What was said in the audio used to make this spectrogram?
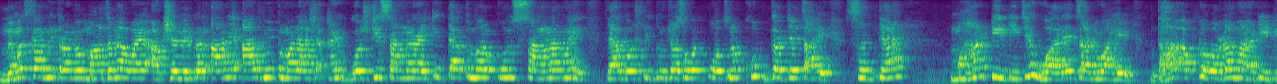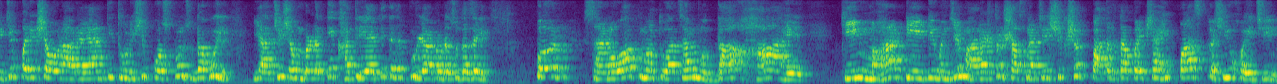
नमस्कार मित्रांनो माझं नाव आहे अक्षय विरकर आणि आज मी तुम्हाला अशा काही गोष्टी सांगणार आहे की त्या तुम्हाला कोण सांगणार नाही. त्या गोष्टी तुमच्यासोबत पोहोचणं खूप गरजेचं आहे. सध्या महा टीईटीचे वारे चालू आहे. दहा ऑक्टोबरला महा टीईटीची परीक्षा होणार आहे आणि ती थोडीशी पोस्टपोन सुद्धा होईल याची शंभर टक्के खात्री आहे ती त्याच्या पुढल्या आठवड्यात सुद्धा जाईल. पण सर्वात महत्त्वाचा मुद्दा हा आहे की महा टीईटी म्हणजे महाराष्ट्र शासनाची शिक्षक पात्रता परीक्षा ही पास कशी व्हायची?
